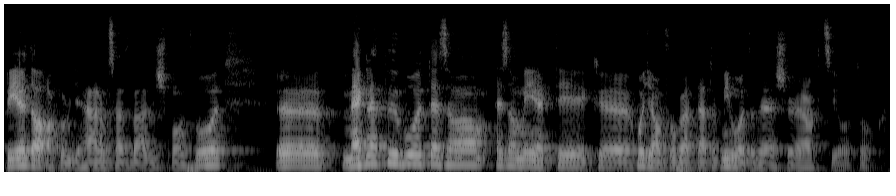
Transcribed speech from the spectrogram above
példa, akkor ugye 300 bázispont volt. Meglepő volt ez a, ez a mérték, hogyan fogadtátok, mi volt az első reakciótok?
